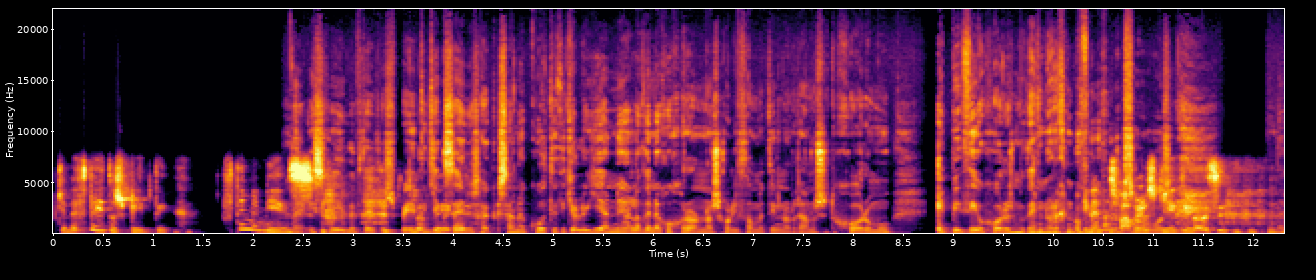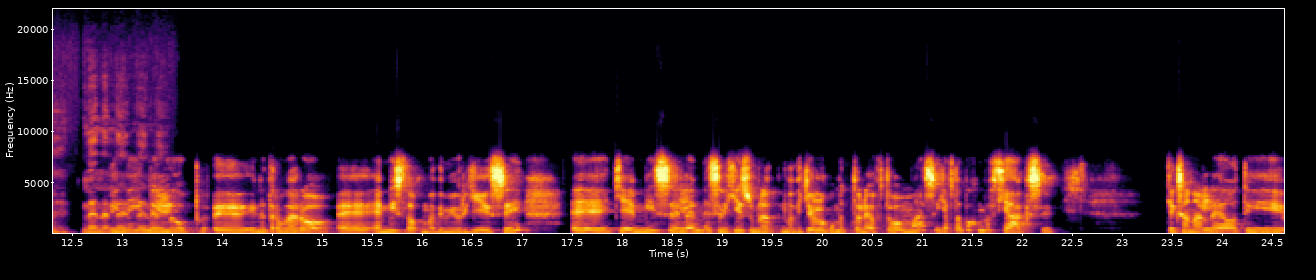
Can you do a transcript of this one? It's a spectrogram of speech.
Και δεν φταίει το σπίτι. Φταίμε εμείς. Ναι, ισχύει, δεν φταίει το σπίτι. δηλαδή... Και ξέρεις, σαν ακούω τη δικαιολογία, ναι, αλλά δεν έχω χρόνο να ασχοληθώ με την οργάνωση του χώρου μου. Επειδή ο χώρος μου δεν είναι οργανωμένος. Είναι ένας φαύλος κύκλος. ναι, ναι, ναι, ναι, είναι, ναι, είναι loop. Ε, είναι τρομερό. Ε, εμείς το έχουμε δημιουργήσει ε, και εμείς συνεχίζουμε να, να δικαιολογούμε τον εαυτό μας για αυτό που έχουμε φτιάξει. Και ξαναλέω ότι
